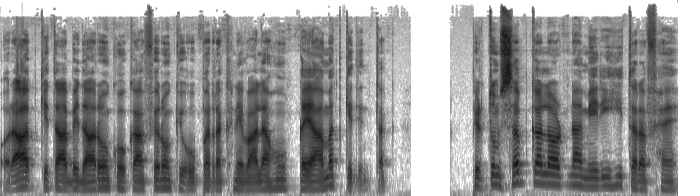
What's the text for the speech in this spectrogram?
اور آپ کے تابے داروں کو کافروں کے اوپر رکھنے والا ہوں قیامت کے دن تک پھر تم سب کا لوٹنا میری ہی طرف ہے۔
